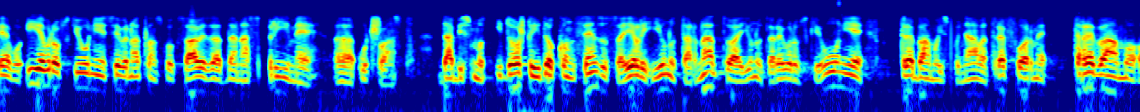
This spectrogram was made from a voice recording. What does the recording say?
evo, i Evropske unije i Sjevernoatlantskog saveza da nas prime uh, u članstvo. Da bismo i došli i do konsenzusa jeli, i unutar NATO-a i unutar Evropske unije, trebamo ispunjavati reforme, trebamo,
